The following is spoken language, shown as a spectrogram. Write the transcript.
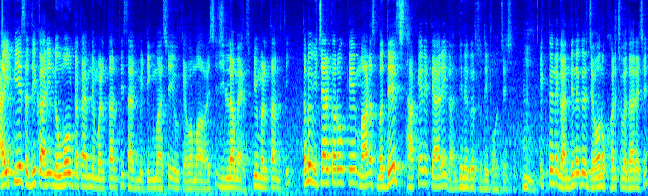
આઈપીએસ અધિકારી નવ્વાણું ટકા એમને મળતા નથી. સાહેબ મિટિંગમાં છે એવું કહેવામાં આવે છે. જિલ્લામાં એસપી મળતા નથી. તમે વિચાર કરો કે માણસ બધે જ થાકે ને ત્યારે ગાંધીનગર સુધી પહોંચે છે. એક તો એને ગાંધીનગર જવાનો ખર્ચ વધારે છે.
